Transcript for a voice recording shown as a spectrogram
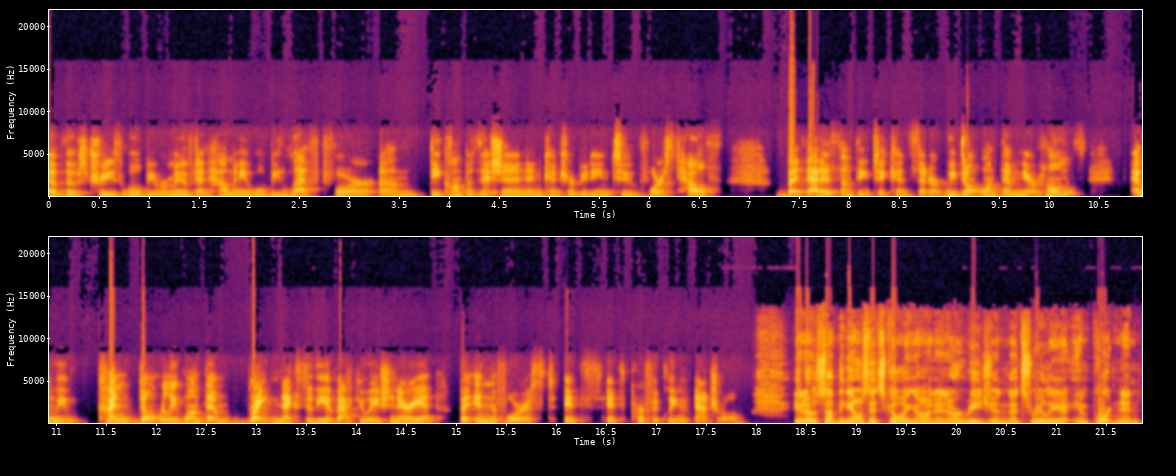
of those trees will be removed and how many will be left for um, decomposition and contributing to forest health. But that is something to consider. We don't want them near homes and we kind of don't really want them right next to the evacuation area but in the forest it's it's perfectly natural you know something else that's going on in our region that's really uh, important and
